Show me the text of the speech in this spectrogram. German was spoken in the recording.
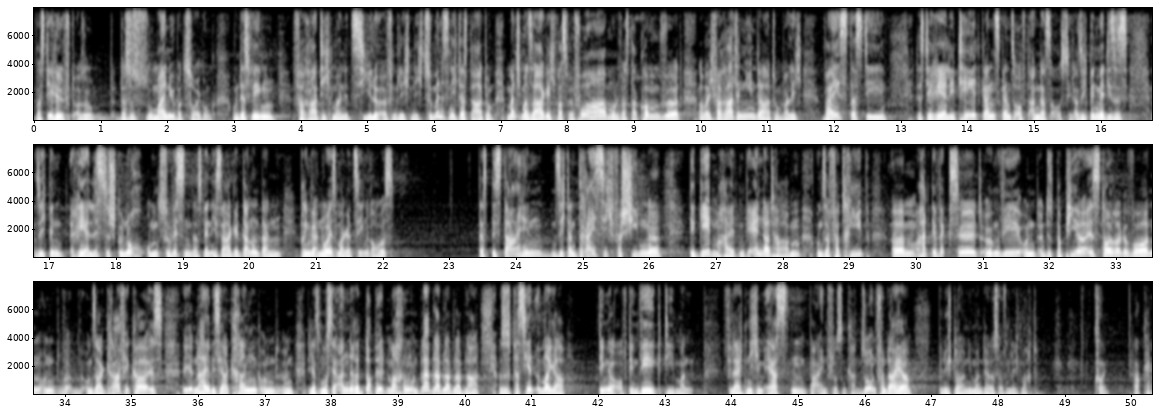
was dir hilft. Also das ist so meine Überzeugung. Und deswegen verrate ich meine Ziele öffentlich nicht. Zumindest nicht das Datum. Manchmal sage ich, was wir vorhaben und was da kommen wird, aber ich verrate nie ein Datum, weil ich weiß, dass die, dass die Realität ganz, ganz oft anders aussieht. Also ich bin mir dieses, also ich bin realistisch genug, um zu wissen, dass wenn ich sage, dann und dann bringen wir ein neues Magazin raus, dass bis dahin sich dann 30 verschiedene Gegebenheiten geändert haben. Unser Vertrieb ähm, hat gewechselt irgendwie und, das Papier ist teurer geworden und unser Grafiker ist ein halbes Jahr krank und, und jetzt muss der andere doppelt machen und bla bla bla bla bla. Also es passieren immer ja Dinge auf dem Weg, die man vielleicht nicht im ersten beeinflussen kann. So und von daher bin ich da niemand, der das öffentlich macht. Cool. Okay.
